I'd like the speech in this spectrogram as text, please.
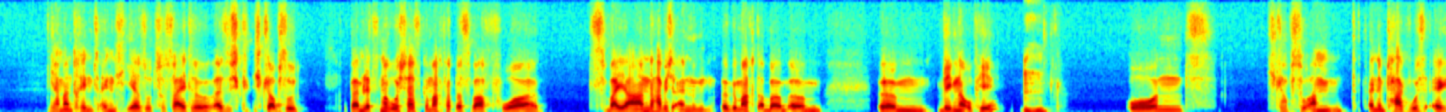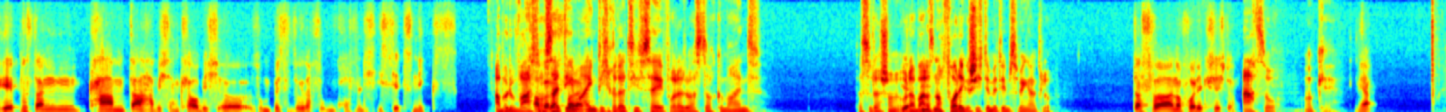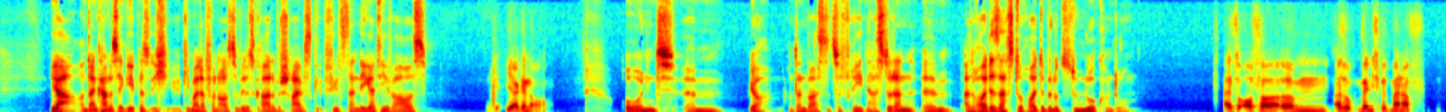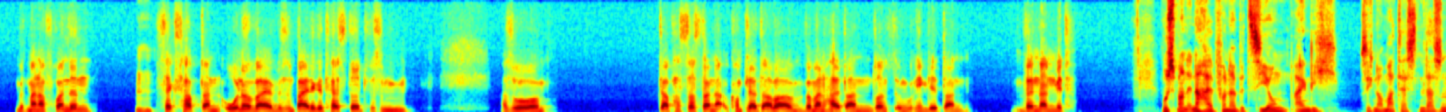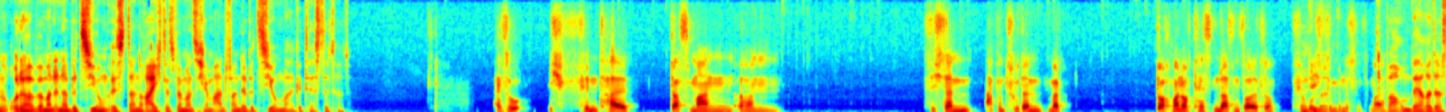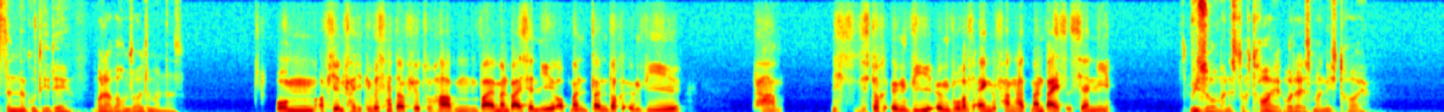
Ja, man drängt es eigentlich eher so zur Seite. Also ich, ich glaube so, beim letzten Mal, wo ich das gemacht habe, das war vor zwei Jahren, da habe ich einen äh, gemacht, aber ähm, ähm, wegen einer OP. Mhm. Und ich glaube, so am, an dem Tag, wo das Ergebnis dann kam, da habe ich dann, glaube ich, äh, so ein bisschen so gedacht, so, hoffentlich ist jetzt nichts. Aber du warst Aber doch seitdem war- eigentlich relativ safe, oder? Du hast doch gemeint, dass du da schon, Ja, oder war das noch vor der Geschichte mit dem Swingerclub? Das war noch vor der Geschichte. Ach so, okay. Ja. Ja, und dann kam das Ergebnis. Ich gehe mal davon aus, so wie du es gerade beschreibst, fiel es dann negativ aus. Ja, genau. Und ähm, ja, und dann warst du zufrieden. Hast du dann, ähm, also heute sagst du, heute benutzt du nur Kondom. Also außer, ähm, also wenn ich mit meiner, mit meiner Freundin Mhm. Sex habe, dann ohne, weil wir sind beide getestet. Wir sind, also da passt das dann komplett, aber wenn man halt dann sonst irgendwo hingeht, dann, wenn dann mit. Muss man innerhalb von einer Beziehung eigentlich sich nochmal testen lassen? Oder wenn man in einer Beziehung ist, dann reicht es, wenn man sich am Anfang der Beziehung mal getestet hat? Also ich finde halt, dass man ähm, sich dann ab und zu dann mal doch mal noch testen lassen sollte. Finde ich zumindest mal. Warum wäre das denn eine gute Idee? Oder warum sollte man das? um auf jeden Fall die Gewissheit dafür zu haben, weil man weiß ja nie, ob man dann doch irgendwie, ja, sich doch irgendwie irgendwo was eingefangen hat. Man weiß es ja nie. Wieso? Man ist doch treu oder ist man nicht treu?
